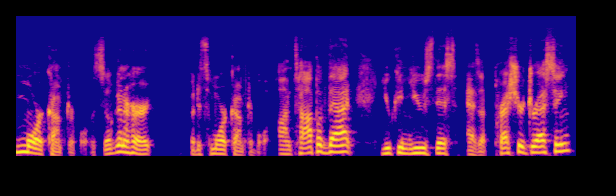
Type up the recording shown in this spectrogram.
more comfortable. It's still going to hurt, but it's more comfortable. On top of that, you can use this as a pressure dressing.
